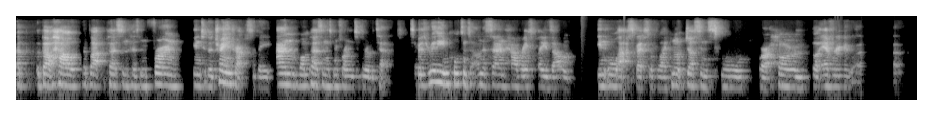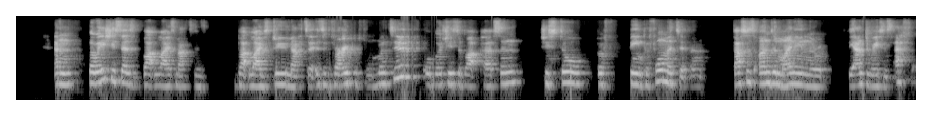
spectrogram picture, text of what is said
about how a black person has been thrown into the train tracks today and one person has been thrown into the River Thames. So it's really important to understand how race plays out in all aspects of life, not just in school or at home, but everywhere. And the way she says Black Lives Matter, Black Lives Do Matter is very performative. Although she's a Black person, she's still being performative. And that's just undermining the, the anti racist effort.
